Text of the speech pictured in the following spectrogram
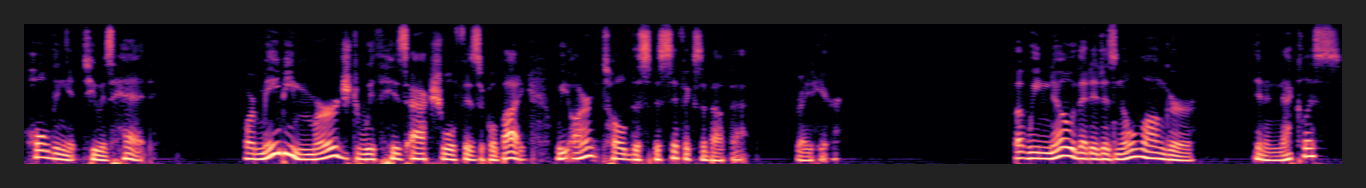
holding it to his head, or maybe merged with his actual physical body. We aren't told the specifics about that right here. But we know that it is no longer in a necklace,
